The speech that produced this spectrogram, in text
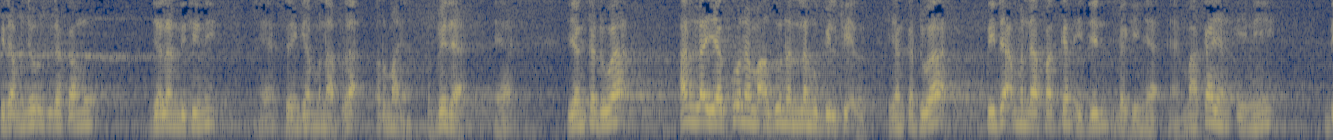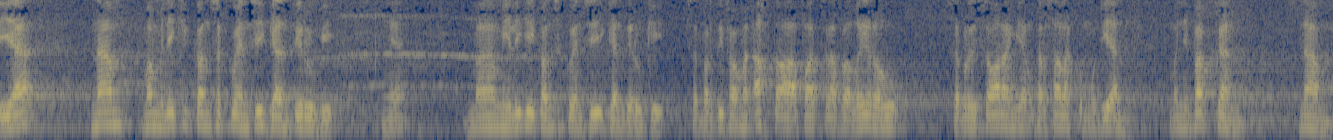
Tidak menyuruh sudah kamu jalan di sini, ya, sehingga menabrak rumahnya. Berbeda, ya. Yang kedua, an la yakuna ma'dzunan lahu bil fi'l. Yang kedua, tidak mendapatkan izin baginya. Ya, maka yang ini dia Nam memiliki konsekuensi ganti rugi. Ya. Memiliki konsekuensi ganti rugi. Seperti faman akhta'a fatsalafa ghairahu. Seperti seorang yang tersalah kemudian menyebabkan nam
